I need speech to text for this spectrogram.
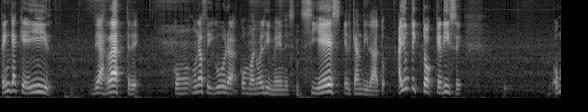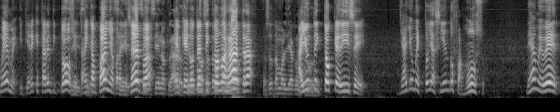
tenga que ir de arrastre con una figura con Manuel Jiménez, si es el candidato. Hay un TikTok que dice, un meme, y tiene que estar en TikTok, si estás sí. en campaña, para que sepa. no, claro. el que no está en TikTok no estamos- arrastra. Nosotros estamos día con Hay un. TikTok que dice, ya yo me estoy haciendo famoso. Déjame ver,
